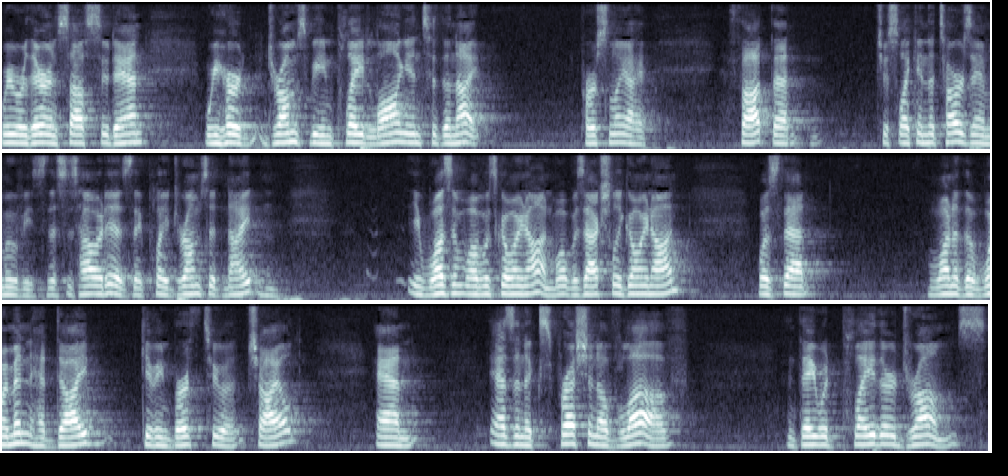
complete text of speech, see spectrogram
we were there in South Sudan, we heard drums being played long into the night. Personally, I thought that just like in the Tarzan movies, this is how it is. They play drums at night, and it wasn't what was going on. What was actually going on was that one of the women had died giving birth to a child, and as an expression of love, they would play their drums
